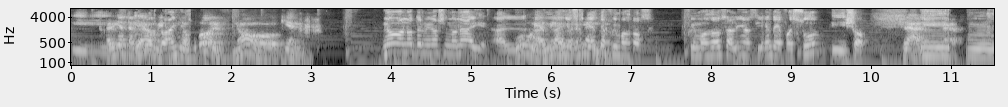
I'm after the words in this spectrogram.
Y, Había terminado y año, Golf, ¿no? ¿O quién? No, no terminó yendo nadie. Al, Uy, al amigo, año tremendo. siguiente fuimos dos. Fuimos dos al año siguiente, que fue Sub y yo. Claro, y, claro. Mm,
